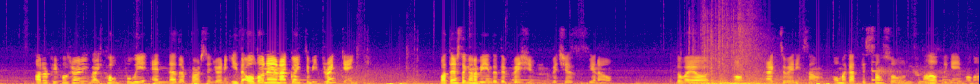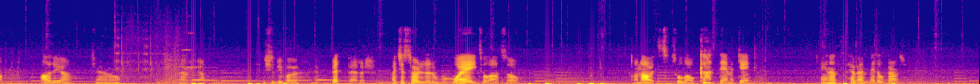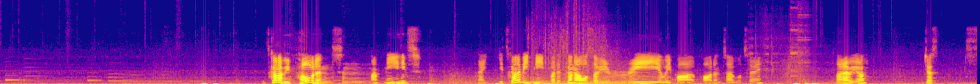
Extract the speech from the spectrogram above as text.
other people joining, like hopefully another person joining. Either, although they're not going to be drinking, but they're still gonna be in the division, which is, you know, the way of, of activating some. Oh my god, this sounds so loud. The game. Hold on. Audio. There we go. It should be better, a bit better. I just heard it way too loud, so. Oh, now it's too low. God damn it, game. Can I not have a middle ground? It's gonna be potent and not neat. Like, it's gonna be neat, but it's gonna also be really potent, I would say. Oh, there we go. Just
